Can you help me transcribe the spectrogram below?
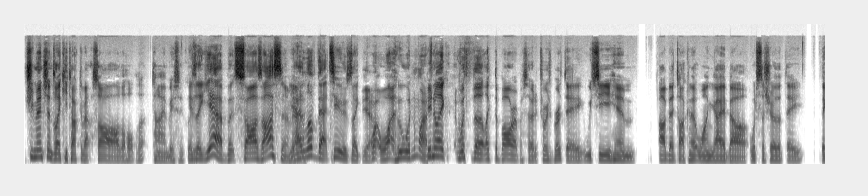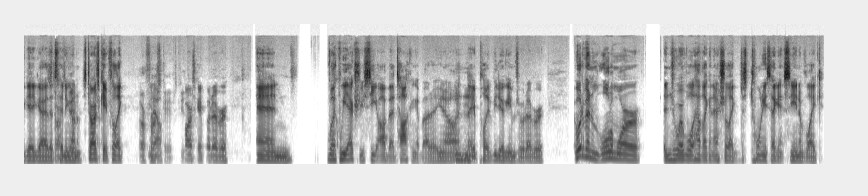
she mentions like he talked about Saw the whole time, basically. He's like, yeah, but Saw's awesome. Yeah. I love that too. It's like, Yeah. what, what, who wouldn't want to? you know, like with the like the bar episode of Troy's birthday, we see him Abed talking to that one guy about what's the show that they the gay guy that's hitting on him Starscape for like or You know, Farscape, excuse me. Farscape, whatever. And like we actually see Abed talking about it, you know, and Mhm. they play video games or whatever. It would have been a little more enjoyable to have like an extra like just 20 second scene of like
